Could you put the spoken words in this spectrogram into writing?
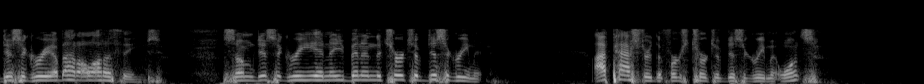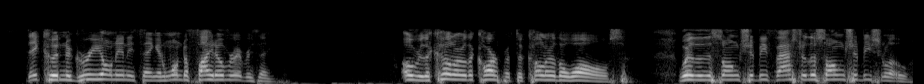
Disagree about a lot of things. Some disagree and they've been in the church of disagreement. I pastored the first church of disagreement once. They couldn't agree on anything and wanted to fight over everything over the color of the carpet, the color of the walls, whether the song should be fast or the song should be slow.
